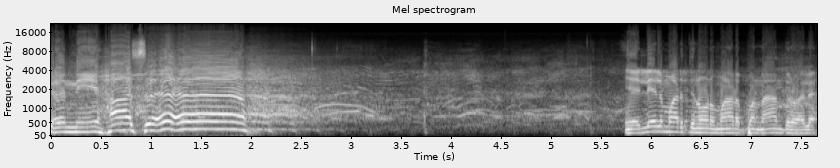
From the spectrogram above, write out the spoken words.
ಕನಿ ಹಾಸ. ಎಲ್ಲೆಲ್ಲಿ ಮಾಡ್ತೀನಿ ನೋಡು ಮಾಡಪ್ಪ ನಾ ಅಂದ್ರು ಅಲ್ಲೇ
